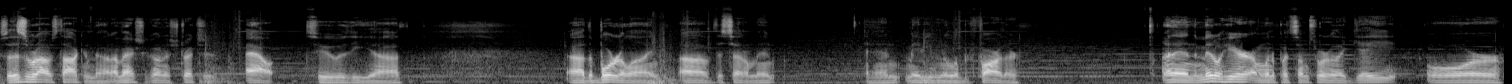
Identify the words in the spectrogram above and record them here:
So this is what I was talking about. I'm actually going to stretch it out to the uh, uh, the borderline of the settlement, and maybe even a little bit farther. And then in the middle here, I'm going to put some sort of like gate or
